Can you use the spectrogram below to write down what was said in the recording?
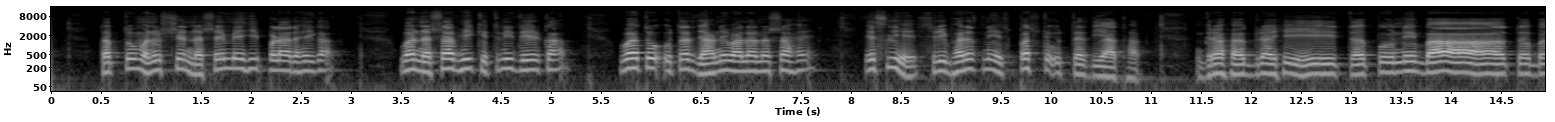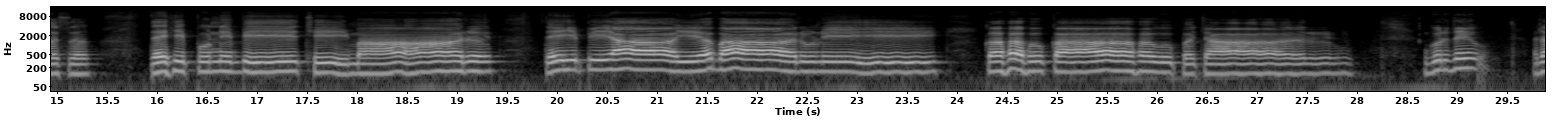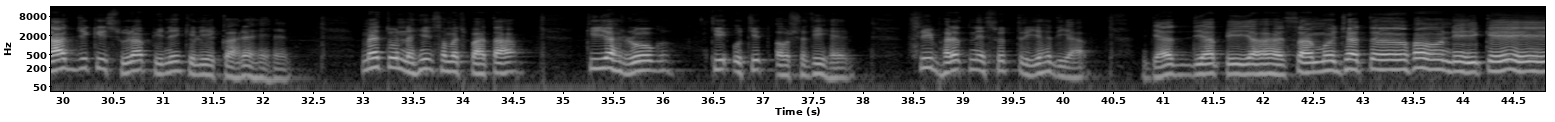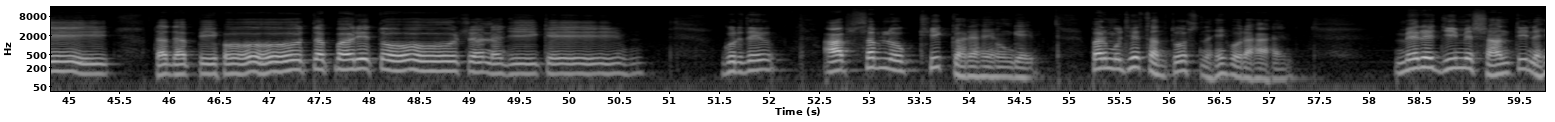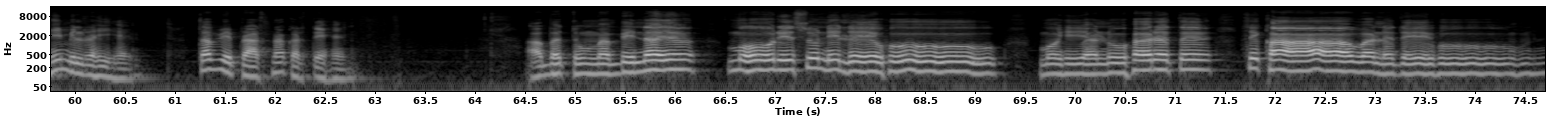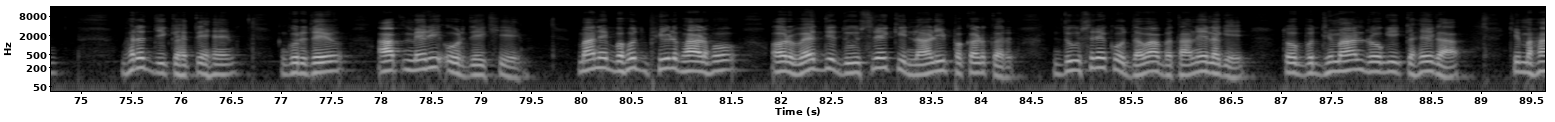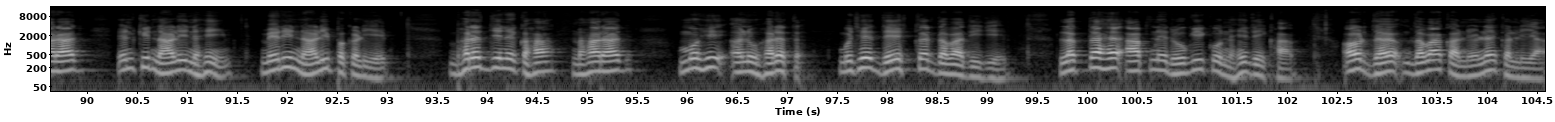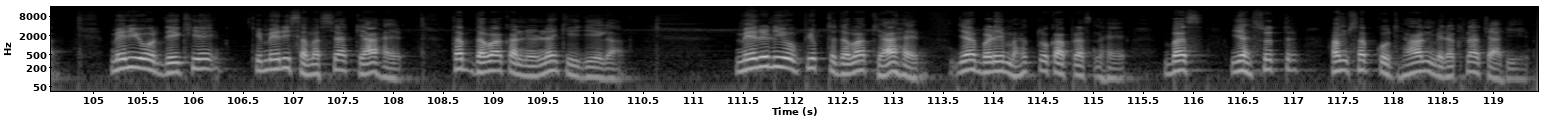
तब तो मनुष्य नशे में ही पड़ा रहेगा। वह नशा भी कितनी देर का? वह तो उतर जाने वाला नशा है। इसलिए श्री भरत ने स्पष्ट उत्तर दिया था। ग्रह ग्रहित पुण्य बात बस, तही पुण्य बीछी मार, तही पियाय बारुणी। कहु काह उपचार। गुरुदेव, राज्य की सुरा पीने के लिए कह रहे हैं। मैं तो नहीं समझ पाता कि यह रोग की उचित औषधि है। श्री भरत ने सूत्र यह दिया, यद्यपि यह समुझत होने के, तदपि होत परितोषण जी के। गुरुदेव आप सब लोग ठीक कह रहे होंगे, पर मुझे संतोष नहीं हो रहा है। मेरे जी में शांति नहीं मिल रही है, तब वे प्रार्थना करते हैं। अब तुम विनय मोर सुन ले हो मोहि अनुहरत सिखावन देहू। भरत जी कहते हैं, गुरुदेव, आप मेरी ओर देखिए, माने बहुत भीड़ भाड़ हो और वैद्य दूसरे की नाड़ी पकड़कर दूसरे को दवा बताने लगे तो बुद्धिमान रोगी कहेगा कि महाराज, इनकी नाड़ी नहीं, मेरी नाड़ी पकड़िए। भरत जी ने कहा, महाराज, मोहि अनुहरत, मुझे देखकर दवा दीजिए। लगता है आपने रोगी को नहीं देखा और दवा का निर्णय कर लिया। मेरी ओर देखिए कि मेरी समस्या क्या है, तब दवा का निर्णय कीजिएगा। मेरे लिए उपयुक्त दवा क्या है? यह बड़े महत्व का प्रश्न है। बस यह सूत्र हम सबको ध्यान में रखना चाहिए।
